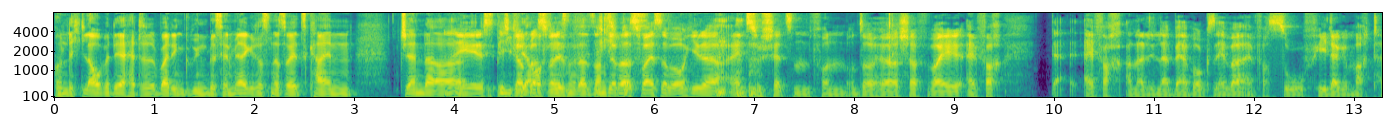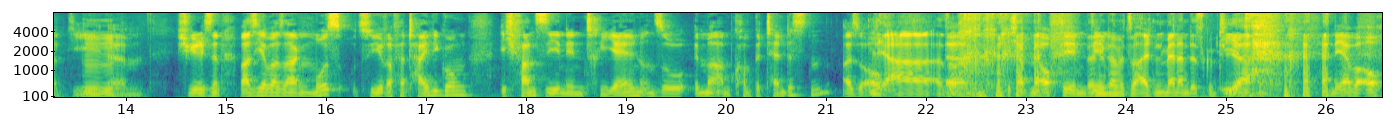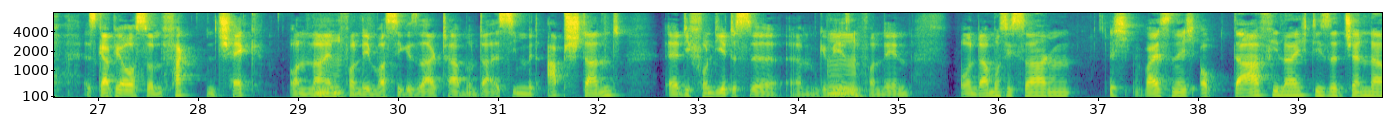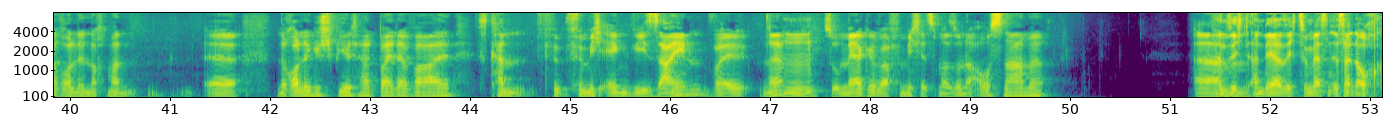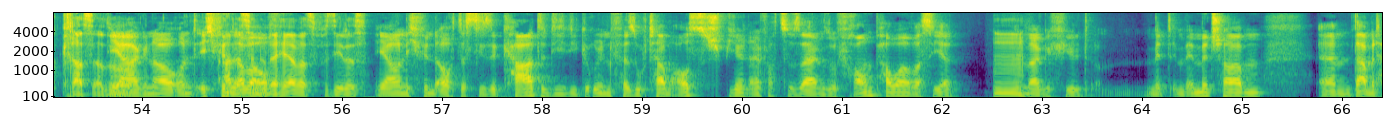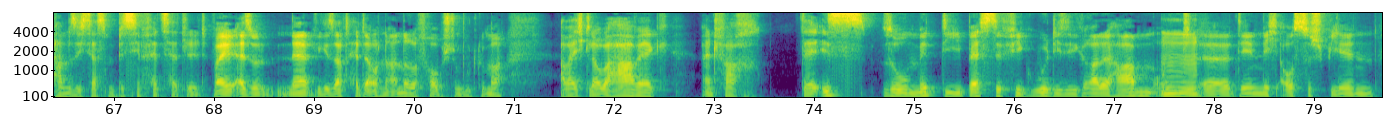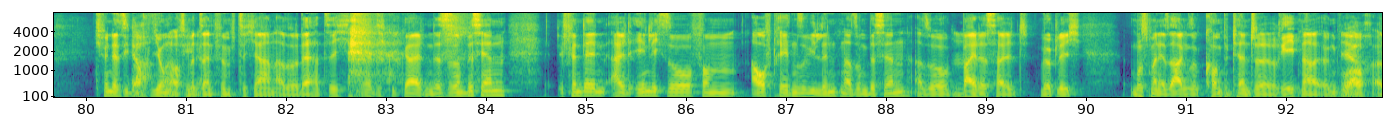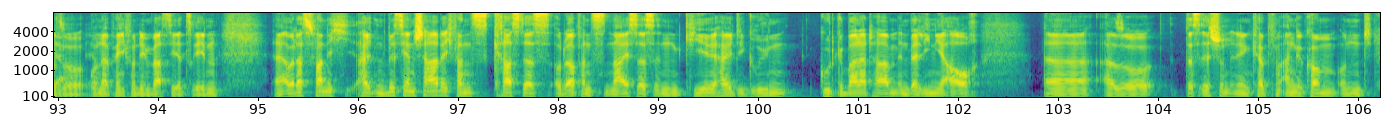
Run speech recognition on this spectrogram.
Und ich glaube, der hätte bei den Grünen ein bisschen mehr gerissen. Das soll jetzt kein Gender Nee, das, ich glaube, hier das, weiß, oder ich sonst glaub, das was. weiß aber auch jeder einzuschätzen von unserer Hörerschaft, weil einfach, einfach Annalena Baerbock selber einfach so Fehler gemacht hat, die Mhm. ähm, schwierig sind. Was ich aber sagen muss, zu ihrer Verteidigung, ich fand sie in den Triellen und so immer am kompetentesten. Also auch, ja, also ähm, ich habe mir auch den, wenn den du da mit so alten Männern diskutierst. ja. nee, aber auch, es gab ja auch so einen Faktencheck online Mhm. von dem, was sie gesagt haben. Und da ist sie mit Abstand äh, die fundierteste ähm, gewesen Mhm. von denen. Und da muss ich sagen, ich weiß nicht, ob da vielleicht diese Gender-Rolle nochmal äh, eine Rolle gespielt hat bei der Wahl. Es kann für, für mich irgendwie sein, weil, ne, Mhm. so Merkel war für mich jetzt mal so eine Ausnahme. An, Ähm, sich, an der sich zu messen ist halt auch krass. Also ja, genau. Und ich finde aber auch, oder her, was passiert ist. Ja, und ich finde auch, dass diese Karte, die die Grünen versucht haben auszuspielen, einfach zu sagen, so Frauenpower, was sie ja immer gefühlt mit im Image haben, ähm, damit haben sie sich das ein bisschen verzettelt. Weil, also, ne, wie gesagt, hätte auch eine andere Frau bestimmt gut gemacht. Aber ich glaube, Habeck einfach, der ist so mit die beste Figur, die sie gerade haben und äh, den nicht auszuspielen. Ich finde, er sieht Ja, auch jung aus mit seinen 50 Jahren. Also der hat sich, der hat sich gut gehalten. Das ist so ein bisschen, ich finde den halt ähnlich so vom Auftreten so wie Lindner so ein bisschen. Also Mhm. beides halt wirklich, muss man ja sagen, so kompetente Redner irgendwo Ja, auch. Also ja, ja. unabhängig von dem, was sie jetzt reden. Äh, Aber das fand ich halt ein bisschen schade. Ich fand es krass, dass, oder fand es nice, dass in Kiel halt die Grünen gut geballert haben, in Berlin ja auch. Äh, also das ist schon in den Köpfen angekommen und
